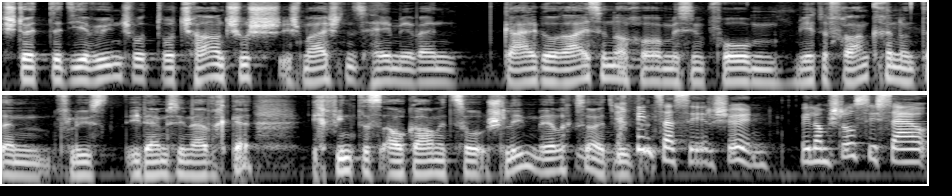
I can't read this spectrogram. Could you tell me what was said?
ist dort die Wünsche, die, die du hast. Und sonst ist meistens, hey, wir wollen geil reisen nachher, wir sind froh um jeden Franken und dann fließt in dem Sinne einfach Geld. Ich finde das auch gar nicht so schlimm, ehrlich gesagt. Ich finde es auch sehr schön, weil am Schluss ist es auch,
